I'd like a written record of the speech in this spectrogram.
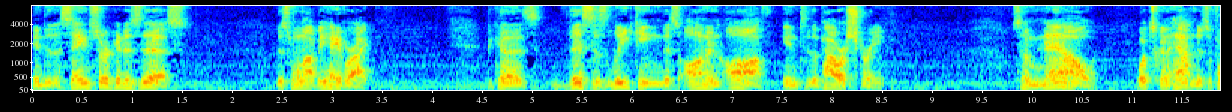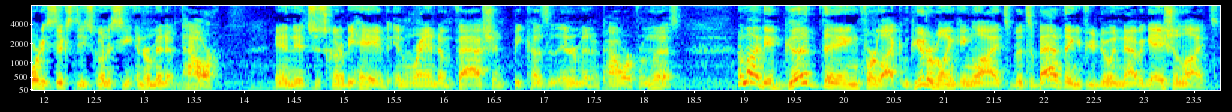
into the same circuit as this, this will not behave right. Because this is leaking this on and off into the power stream. So now, what's going to happen is the 4060 is going to see intermittent power. And it's just going to behave in random fashion because of the intermittent power from this. That might be a good thing for like computer blinking lights, but it's a bad thing if you're doing navigation lights.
